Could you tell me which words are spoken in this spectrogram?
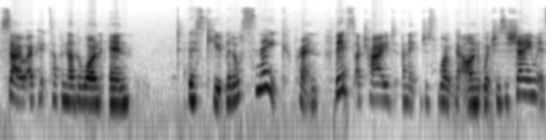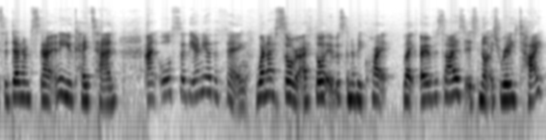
So I picked up another one in this cute little snake print. This I tried and it just won't get on, which is a shame. It's a denim skirt in a UK 10. And also the only other thing, when I saw it, I thought it was going to be quite like oversized. It's not, it's really tight.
